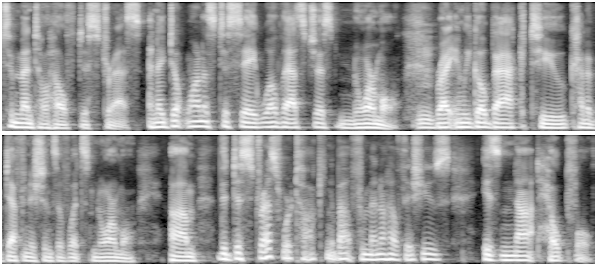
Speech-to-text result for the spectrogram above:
to mental health distress. And I don't want us to say, well, that's just normal, right? And we go back to kind of definitions of what's normal. Um, the distress we're talking about for mental health issues is not helpful.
